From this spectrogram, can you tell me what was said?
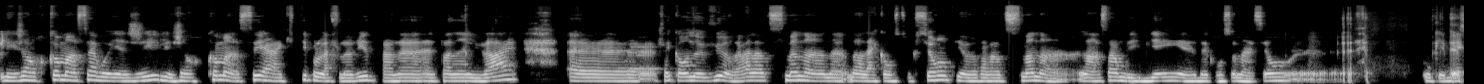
les gens ont recommencé à voyager, les gens ont recommencé à quitter pour la Floride pendant pendant l'hiver. Euh, fait qu'on a vu un ralentissement dans, dans, la construction, puis un ralentissement dans l'ensemble des biens euh, de consommation euh, au Québec.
